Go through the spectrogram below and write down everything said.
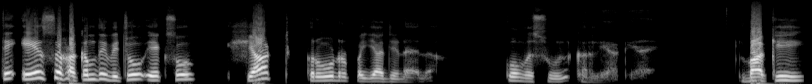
ਤੇ ਇਸ ਰਕਮ ਦੇ ਵਿੱਚੋਂ 166 ਕਰੋੜ ਰੁਪਈਆ ਜਿਹੜਾ ਹੈ ਨਾ, ਉਹ ਵਸੂਲ ਕਰ ਲਿਆ ਗਿਆ ਹੈ। ਬਾਕੀ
